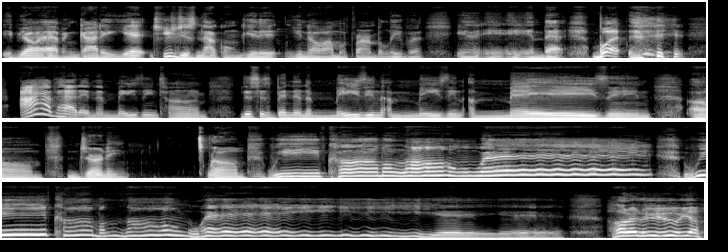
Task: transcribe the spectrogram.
If y'all haven't got it yet, you just not gonna get it. You know, I'm a firm believer in in, in that. But I have had an amazing time. This has been an amazing, amazing, amazing um, journey. Um, we've come a long way. We've come a long way. Yeah, yeah. Hallelujah.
